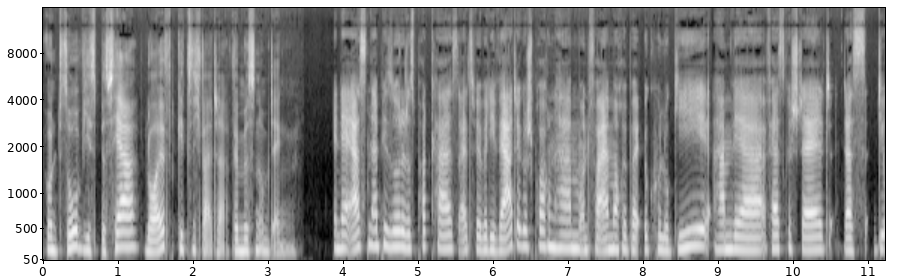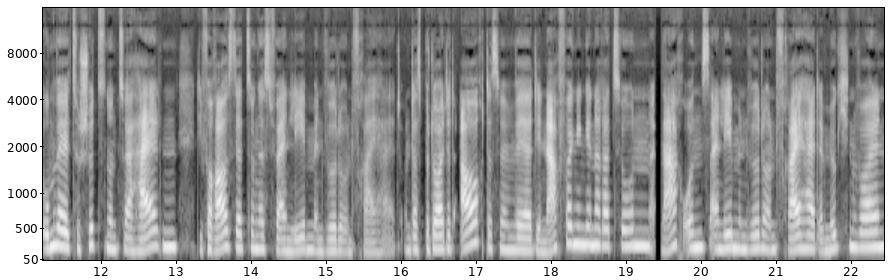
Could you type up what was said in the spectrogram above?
und so wie es bisher läuft, geht es nicht weiter. Wir müssen umdenken. In der ersten Episode des Podcasts, als wir über die Werte gesprochen haben und vor allem auch über Ökologie, haben wir festgestellt, dass die Umwelt zu schützen und zu erhalten die Voraussetzung ist für ein Leben in Würde und Freiheit. Und das bedeutet auch, dass wenn wir den nachfolgenden Generationen nach uns ein Leben in Würde und Freiheit ermöglichen wollen,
